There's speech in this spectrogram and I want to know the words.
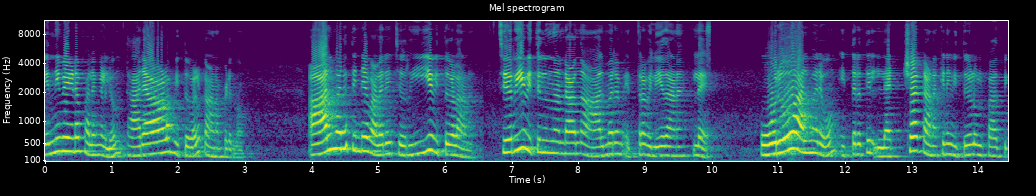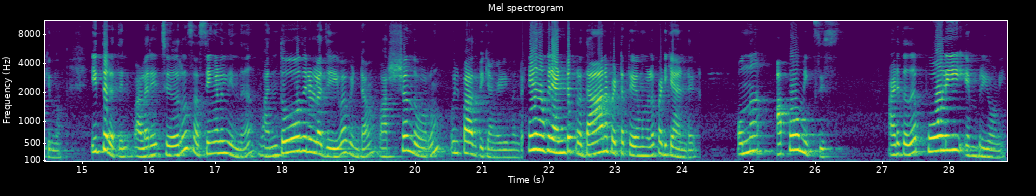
എന്നിവയുടെ ഫലങ്ങളിലും ധാരാളം വിത്തുകൾ കാണപ്പെടുന്നു. ആൽമരത്തിന്റെ വളരെ ചെറിയ വിത്തുകളാണ്. ചെറിയ വിത്തിൽ നിന്നുണ്ടാകുന്ന ആൽമരം എത്ര വലിയതാണ് അല്ലേ? ഓരോ ആൽമരവും ഇത്തരത്തിൽ ലക്ഷക്കണക്കിന് വിത്തുകൾ ഉൽപ്പാദിപ്പിക്കുന്നു. ഇത്തരത്തിൽ വളരെ ചെറു സസ്യങ്ങളിൽ നിന്ന് വൻതോതിലുള്ള ജൈവപിണ്ഡം വർഷം തോറും ഉൽപ്പാദിപ്പിക്കാൻ കഴിയുന്നുണ്ട്. ഇനി നമുക്ക് രണ്ട് പ്രധാനപ്പെട്ട ടേമുകൾ പഠിക്കാനുണ്ട്. ഒന്ന് അപ്പോമിക്സിസ് അടുത്തത് പോളി എംബ്രിയോണി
